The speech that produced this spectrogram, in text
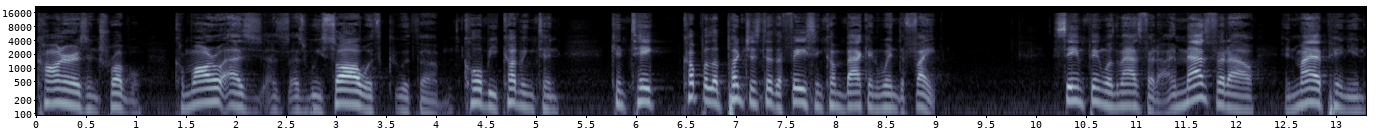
Conor is in trouble. Kamaru, as as, as we saw with with um, Colby Covington, can take a couple of punches to the face and come back and win the fight. Same thing with Masvidal. And Masvidal, in my opinion,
